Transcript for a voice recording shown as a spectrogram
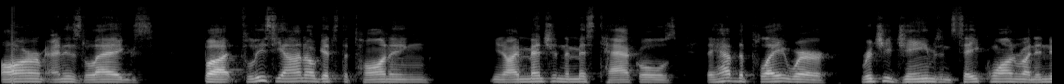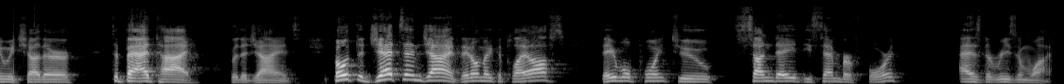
arm and his legs, but Feliciano gets the taunting. You know, I mentioned the missed tackles. They have the play where Richie James and Saquon run into each other. It's a bad tie for the Giants. Both the Jets and Giants, they don't make the playoffs. They will point to Sunday, December 4th as the reason why.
